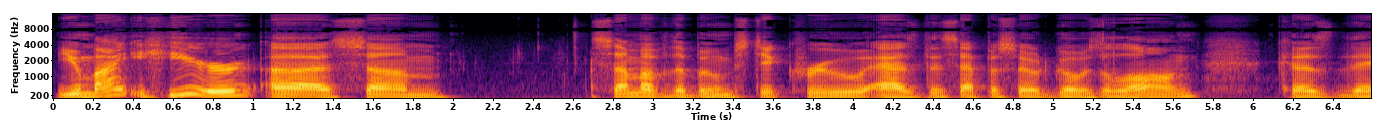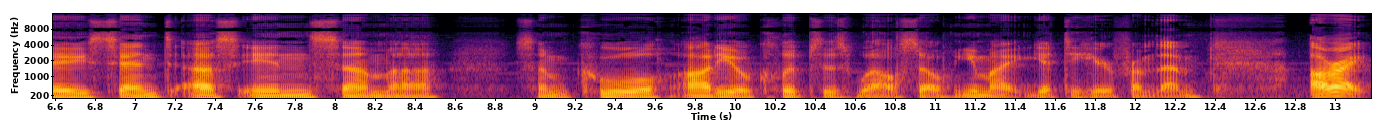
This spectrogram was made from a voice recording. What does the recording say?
you might hear uh, some some of the Boomstick crew as this episode goes along because they sent us in some uh, some cool audio clips as well. So you might get to hear from them. All right,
